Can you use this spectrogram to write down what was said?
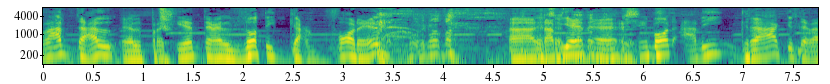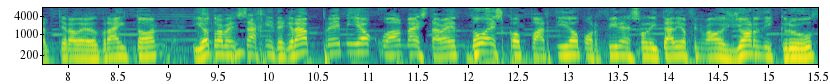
Randall, el presidente del Nottingham Forest. Ah, también eh, Simón Adingra, que delantero del Brighton. Y otro mensaje de gran premio, Juanma, esta vez no es compartido, por fin en solitario, firmado Jordi Cruz.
